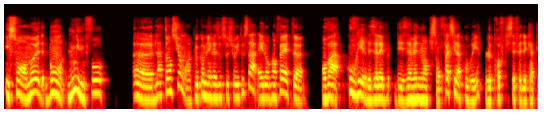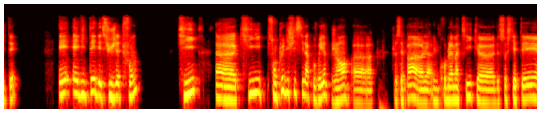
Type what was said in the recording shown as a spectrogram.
Ils sont en mode, bon, nous, il nous faut euh, de l'attention, un peu comme les réseaux sociaux et tout ça. Et donc, en fait, euh, on va couvrir des, élèves, des événements qui sont faciles à couvrir, le prof qui s'est fait décapiter, et éviter des sujets de fond qui, euh, qui sont plus difficiles à couvrir, genre, euh, je sais pas, euh, une problématique euh, de société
